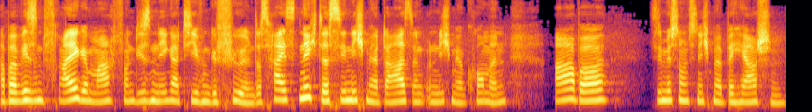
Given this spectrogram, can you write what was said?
Aber wir sind frei gemacht von diesen negativen Gefühlen. Das heißt nicht, dass sie nicht mehr da sind und nicht mehr kommen, aber sie müssen uns nicht mehr beherrschen.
